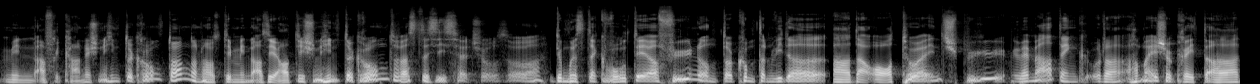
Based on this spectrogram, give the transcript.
mit einem afrikanischen Hintergrund dann, dann hast du den mit einem asiatischen Hintergrund, was das ist halt schon so. Du musst der Quote erfüllen und da kommt dann wieder äh, der Autor ins Spiel. Wenn man auch denkt, oder haben wir eh schon geredet, äh,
